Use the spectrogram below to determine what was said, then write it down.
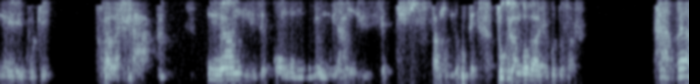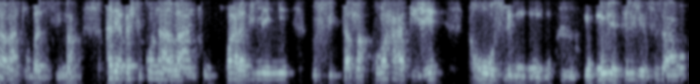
mwibuke twabashaka mwangize kongo mugume muyangize tugira ngo baje kudufasha ntabwo ari abantu bazima kariya gatsiko ni abantu twarabimenye dufite amakuru ahagije hose muri intelligence zabo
